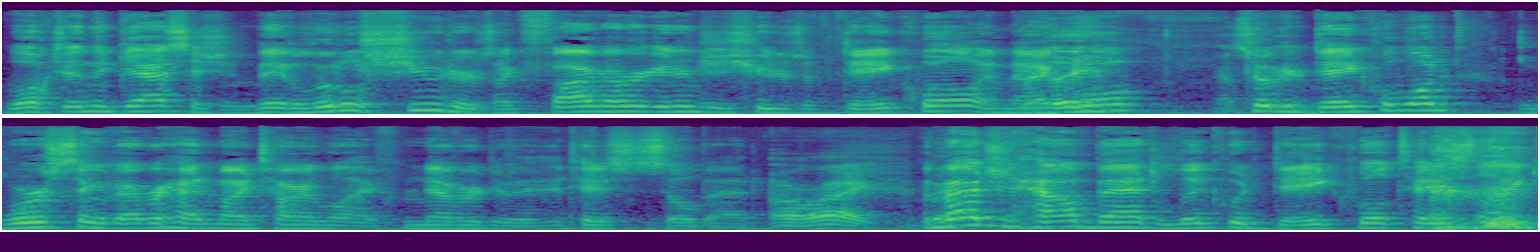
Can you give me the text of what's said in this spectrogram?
Walked in the gas station. They had little shooters, like five hour energy shooters of Dayquil and Really? NyQuil. That's Took weird. a Dayquil one. Worst thing I've ever had in my entire life. Never do it. It tasted so bad. All right. Imagine how bad liquid Dayquil tastes like,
